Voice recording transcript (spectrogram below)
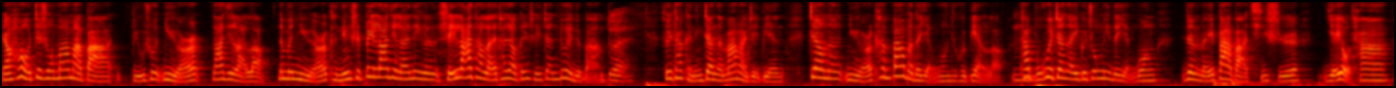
然后这时候妈妈把比如说女儿拉进来了，那么女儿肯定是被拉进来，那个谁拉她来，她就要跟谁站队，对吧？对，所以她肯定站在妈妈这边。这样呢，女儿看爸爸的眼光就会变了，她不会站在一个中立的眼光，认为爸爸其实也有他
